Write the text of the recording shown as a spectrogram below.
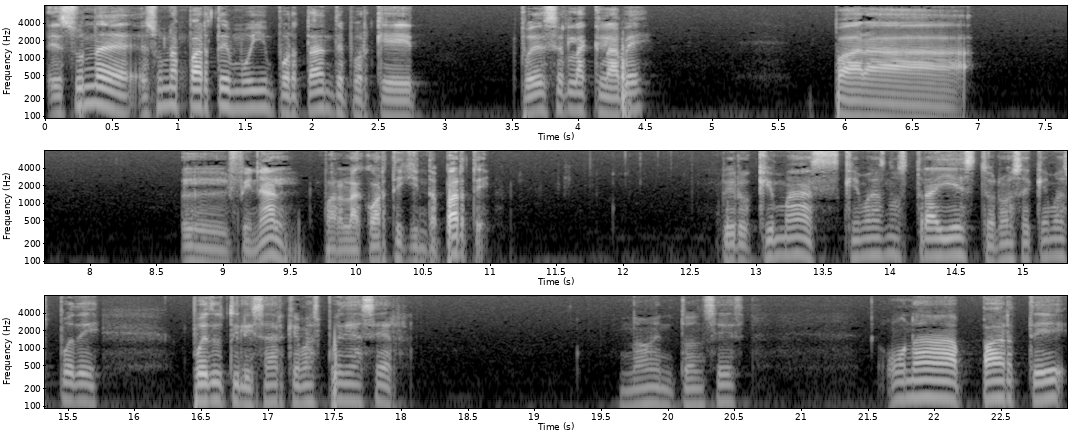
es una, es una parte muy importante porque puede ser la clave para el final, para la cuarta y quinta parte. Pero ¿qué más? ¿Qué más nos trae esto? ¿No? Sea, ¿qué más puede, puede utilizar? ¿Qué más puede hacer? ¿No? Entonces, una parte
